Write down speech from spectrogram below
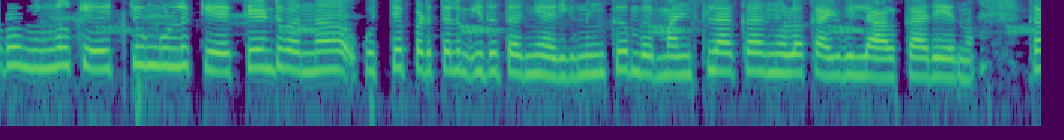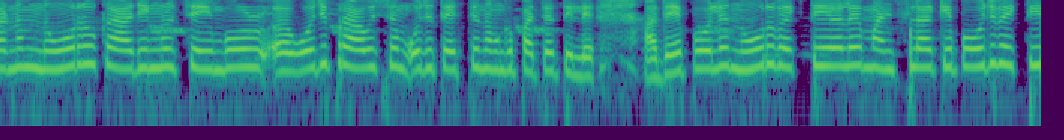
ഇവിടെ നിങ്ങൾക്ക് ഏറ്റവും കൂടുതൽ കേൾക്കേണ്ടി വന്ന കുറ്റപ്പെടുത്തലും ഇത് തന്നെയായിരിക്കും. നിങ്ങൾക്ക് മനസ്സിലാക്കാനുള്ള കഴിവില്ല ആൾക്കാരെ എന്ന്. കാരണം നൂറ് കാര്യങ്ങൾ ചെയ്യുമ്പോൾ ഒരു പ്രാവശ്യം ഒരു തെറ്റ് നമുക്ക് പറ്റത്തില്ലേ? അതേപോലെ നൂറ് വ്യക്തികളെ മനസ്സിലാക്കിയപ്പോൾ ഒരു വ്യക്തി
